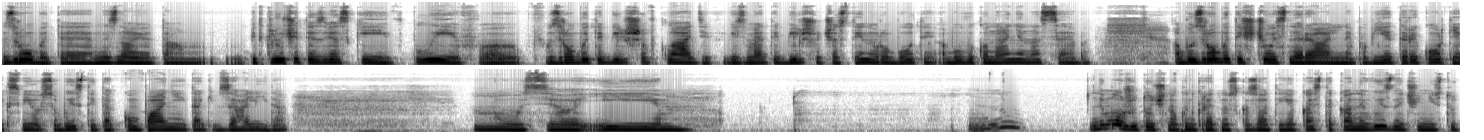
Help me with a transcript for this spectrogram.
зробите, не знаю, там, підключите зв'язки, вплив, е, зробите більше вкладів, візьмете більшу частину роботи або виконання на себе, або зробите щось нереальне, поб'єте рекорд як свій особистий, так компанії, так і взагалі. Да? Ну, Ось, е, і ну, не можу точно конкретно сказати. Якась така невизначеність. Тут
